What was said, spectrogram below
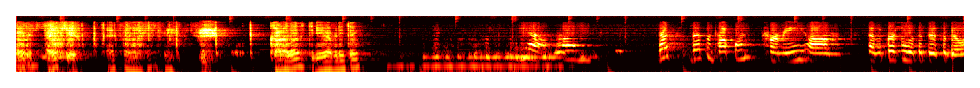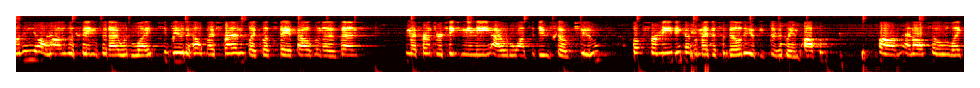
Oh, thank you, Excellent. Thank you. Carla. Do you have anything? Yeah, um, that's that's a tough one for me. Um, as a person with a disability, a lot of the things that I would like to do to help my friends, like let's say if I was in an event, and my friends were taking a knee, I would want to do so too. But for me, because of my disability, it would be physically impossible. Um, and also, like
